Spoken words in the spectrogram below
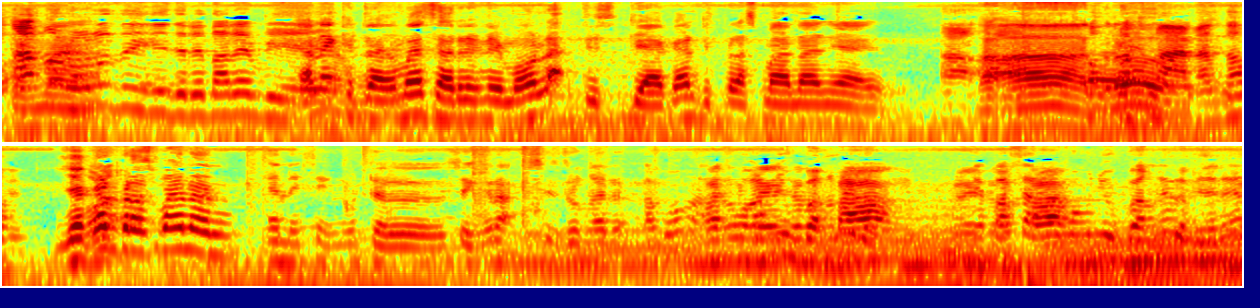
aku nurut iki ceritane piye. Karena gedang mas hari ini mau lah disediakan di prasmanannya. Ah, Ah, kok terus. prasmanan toh? Ya kan prasmanan. Enek sing model sing rak sing apa mulai nyumbang lho. Nek pasar wong nyumbangnya lho biasanya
